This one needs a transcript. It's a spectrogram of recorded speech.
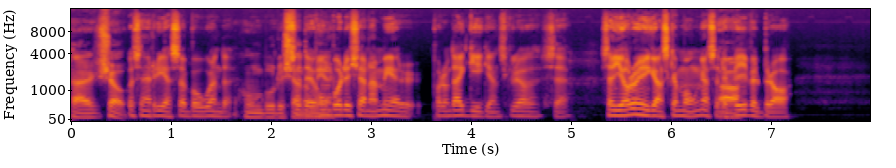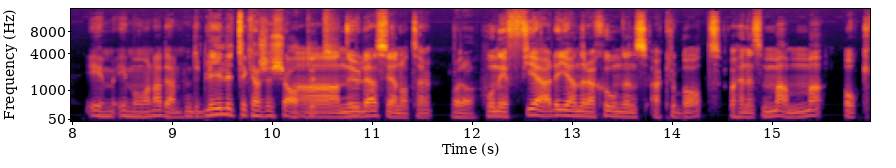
Per show. och sen resa boende. Hon borde Så tjäna det, mer. hon borde tjäna mer på de där giggen skulle jag säga. Sen gör hon ju ganska många så Ja. det blir väl bra i, i månaden. Det blir lite kanske tjatigt. Ah, nu läser jag något här. Vadå? Hon är fjärde generationens akrobat och hennes mamma och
